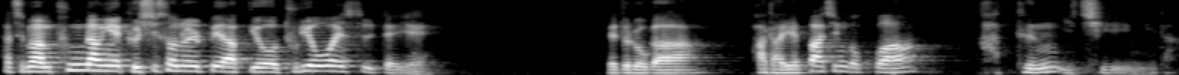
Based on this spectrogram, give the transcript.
하지만 풍랑의 그 시선을 빼앗겨 두려워했을 때에 베드로가 바다에 빠진 것과 같은 이치입니다.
